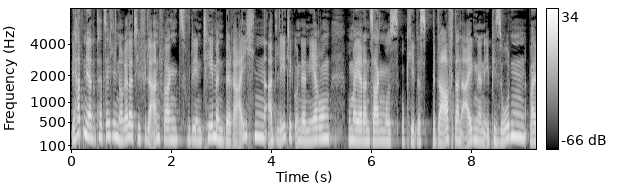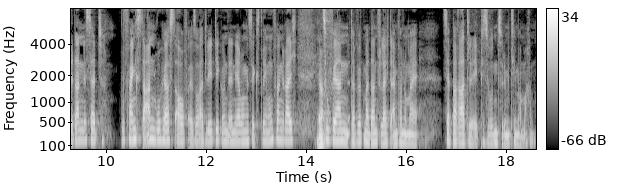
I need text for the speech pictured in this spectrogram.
Wir hatten ja tatsächlich noch relativ viele Anfragen zu den Themenbereichen Athletik und Ernährung, wo man ja dann sagen muss, okay, das bedarf dann eigenen Episoden, weil dann ist halt wo fängst du an, wo hörst du auf? Also Athletik und Ernährung ist extrem umfangreich. Ja. Insofern, da wird man dann vielleicht einfach nochmal separate Episoden zu dem Thema machen.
